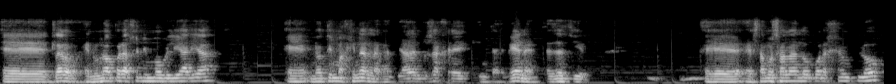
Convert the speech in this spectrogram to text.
eh, claro, en una operación inmobiliaria eh, no te imaginas la cantidad de empresas que, intervienen. Es decir, estamos hablando, por ejemplo,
